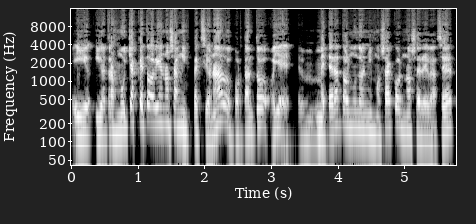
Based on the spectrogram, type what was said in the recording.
Y, otras muchas que todavía no se han inspeccionado. Por tanto, oye, meter a todo el mundo en el mismo saco no se debe hacer.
